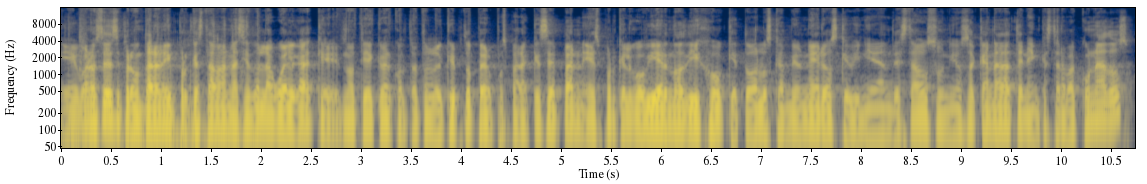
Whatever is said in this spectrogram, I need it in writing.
eh, bueno, ustedes se preguntarán ¿y por qué estaban haciendo la huelga? Que no tiene que ver con tanto lo del cripto, pero pues para que sepan, es porque el gobierno dijo que todos los camioneros que vinieran de Estados Unidos a Canadá tenían que estar vacunados.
